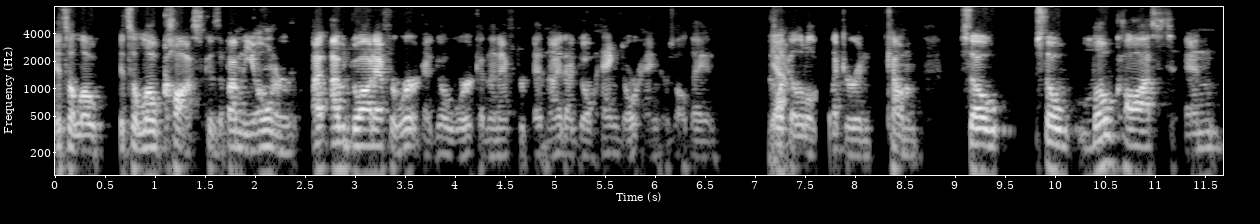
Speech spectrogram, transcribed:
it's a low it's a low cost. Because if I'm the owner, I, I, would go out after work. I'd go work, and then after at night, I'd go hang door hangers all day and click yeah. a little clicker and count them. So so low cost and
